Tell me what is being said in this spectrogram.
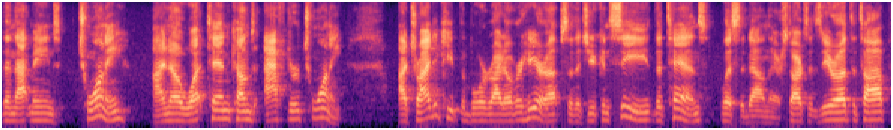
then that means 20. I know what 10 comes after 20. I tried to keep the board right over here up so that you can see the tens listed down there. Starts at zero at the top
